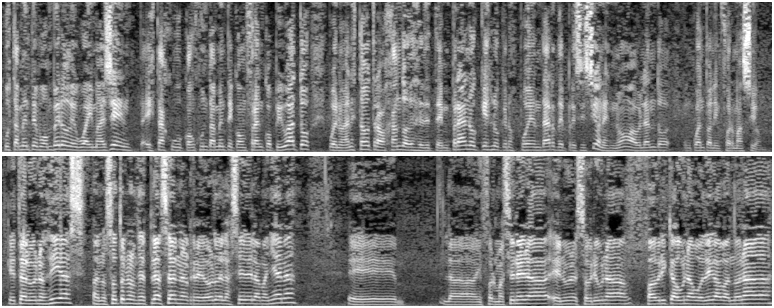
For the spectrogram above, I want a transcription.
justamente bombero de Guaymallén, está conjuntamente con Franco Pivato. Bueno, han estado trabajando desde temprano, ¿qué es lo que nos pueden dar de precisiones, ¿no? Hablando en cuanto a la información. ¿Qué tal? Buenos días. A nosotros nos desplazan alrededor de las 6 de la mañana. Eh, la información era sobre una fábrica, una bodega abandonada.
